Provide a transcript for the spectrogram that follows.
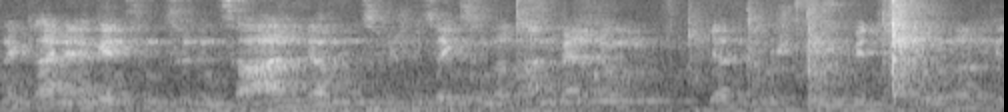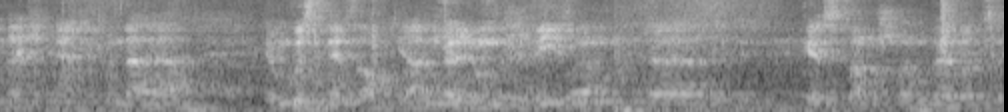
eine kleine Ergänzung zu den Zahlen. Wir haben inzwischen 600 Anmeldungen. Wir hatten ursprünglich mit 400 gerechnet. Von daher, wir mussten jetzt auch die Anmeldungen schließen. Äh, gestern schon, weil wir zu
